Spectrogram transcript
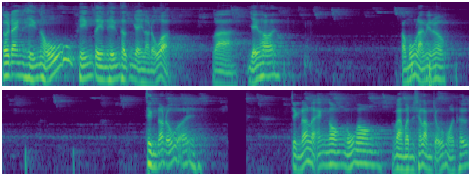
tôi đang hiện hữu, hiện tiền, hiện thực như vậy là đủ à và vậy thôi. Còn muốn làm gì nữa không? Chừng đó đủ rồi chừng đó là ăn ngon, ngủ ngon, và mình sẽ làm chủ mọi thứ.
